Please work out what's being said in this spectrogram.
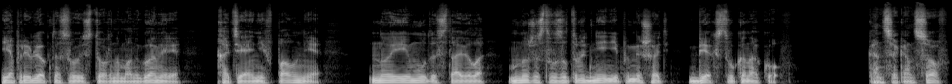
Я привлек на свою сторону Монгомери, хотя и не вполне, но и ему доставило множество затруднений помешать бегству конаков. В конце концов,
